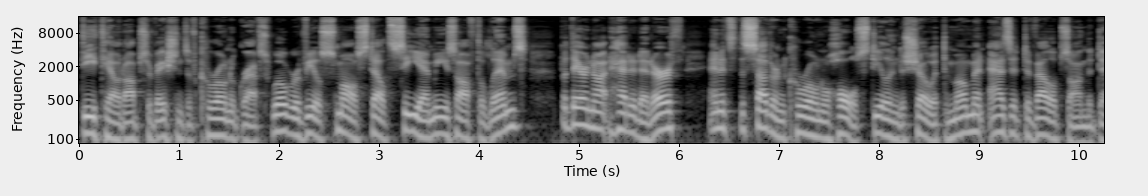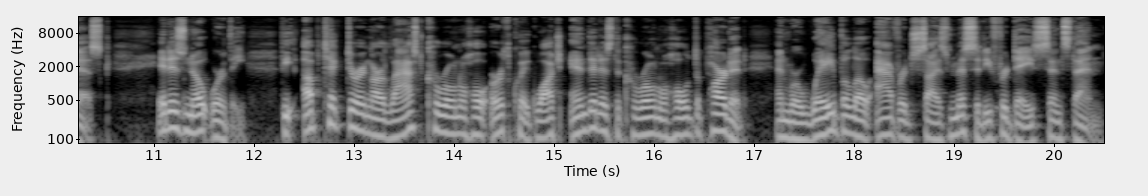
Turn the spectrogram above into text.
Detailed observations of coronagraphs will reveal small stealth CMEs off the limbs, but they are not headed at Earth, and it's the southern coronal hole stealing the show at the moment as it develops on the disk. It is noteworthy the uptick during our last coronal hole earthquake watch ended as the coronal hole departed, and we're way below average seismicity for days since then,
